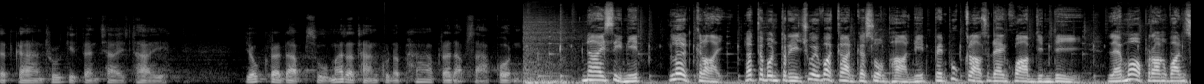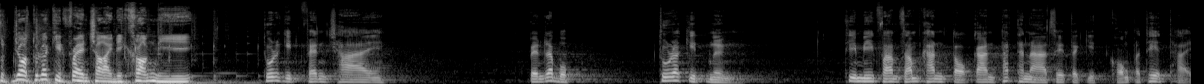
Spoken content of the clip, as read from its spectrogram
จัดการธุรกิจแฟรนไชส์ไทย ยกระดับสู่มาตรฐานคุณภาพระดับสากล นายสินิต เลิศไกล รัฐมนตรีช่วยว่าการกระทรวงพาณิชย์เป็นผู้กล่าวแสดงความยินดี และมอบรางวัลสุดยอดธุรกิจแฟรนไชส์ในครั้งนี้ ธุรกิจแฟรนไชส์เป็นระบบธุรกิจหนึ่ง ที่มีความสำคัญต่อการพัฒนาเศรษฐกิจของประเทศไทย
